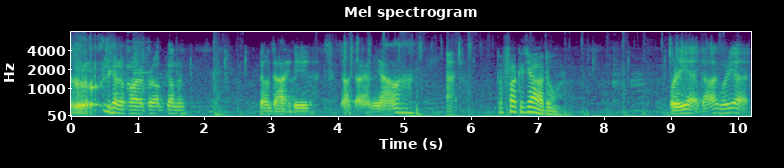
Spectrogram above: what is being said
You're kind of far, bro. I'm coming. Don't die, dude. Don't die on me now. The fuck is y'all doing? Where you at, dog? Where you at?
